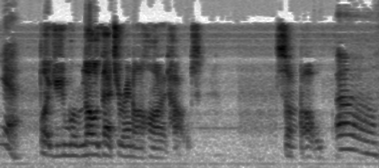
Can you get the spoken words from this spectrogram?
Yeah. but you will know that you're in a haunted house. So, Oh.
